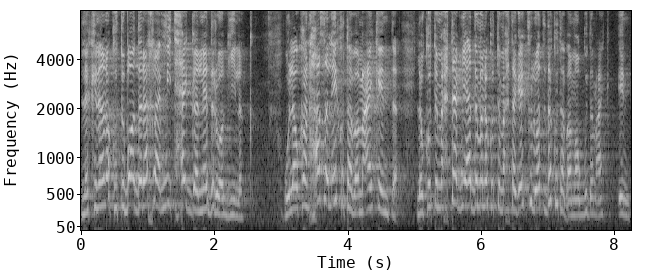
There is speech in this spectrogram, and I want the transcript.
لكن أنا كنت بقدر أخلق 100 حجة لنادر وأجيلك. ولو كان حصل إيه كنت هبقى معاك أنت. لو كنت محتاجني قد ما أنا كنت محتاجاك في الوقت ده كنت هبقى موجودة معاك أنت.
